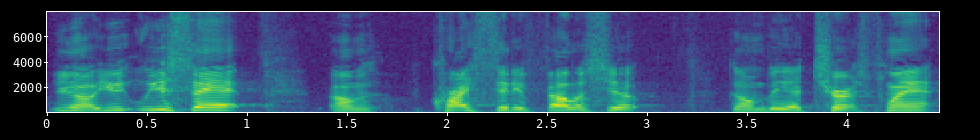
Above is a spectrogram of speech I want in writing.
you know, you, you said um, Christ City Fellowship gonna be a church plant,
